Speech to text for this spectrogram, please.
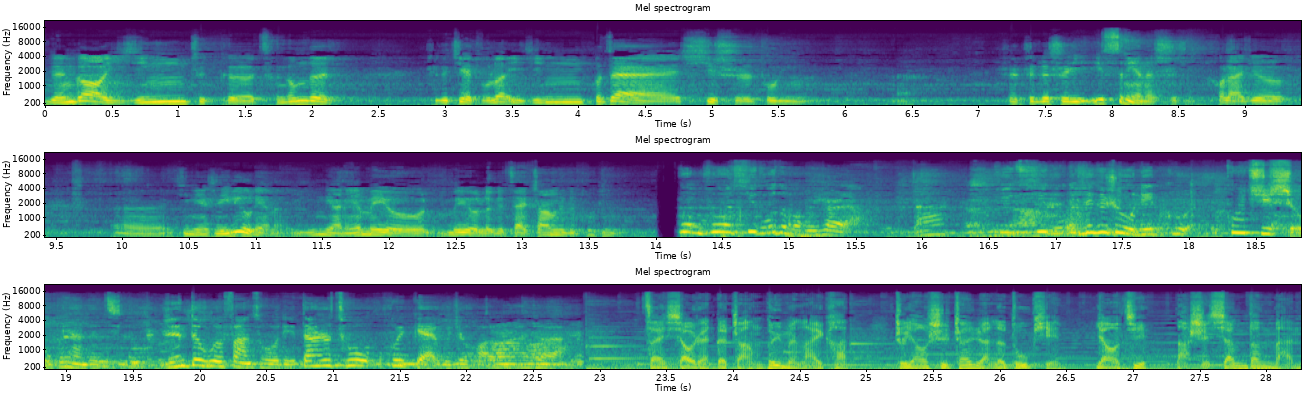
原告已经这个成功的这个戒毒了，已经不再吸食毒品了。啊，是这个是一四年的事情，后来就呃，今年是一六年了，已经两年没有没有那个再沾那个毒品了。跟我们说吸毒怎么回事啊？啊，就吸毒。那个时候我的过过去是我不让他吸毒，人都会犯错的，但是错会改过就好了，是吧？在小冉的长辈们来看，只要是沾染了毒品，要戒那是相当难。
